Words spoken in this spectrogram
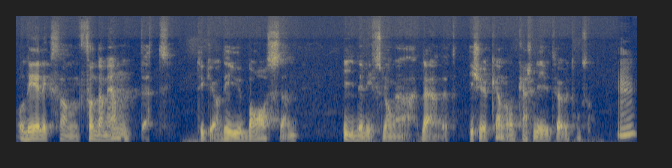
och det är liksom fundamentet, tycker jag. Det är ju basen i det livslånga lärandet i kyrkan och kanske livet i övrigt också. Mm.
